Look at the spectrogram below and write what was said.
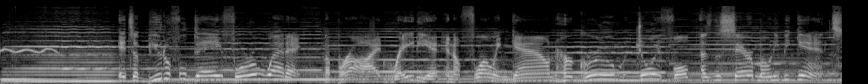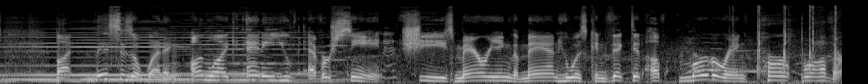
It's a beautiful day for a wedding. The bride, radiant in a flowing gown, her groom, joyful as the ceremony begins. But this is a wedding unlike any you've ever seen. She's marrying the man who was convicted of murdering her brother.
